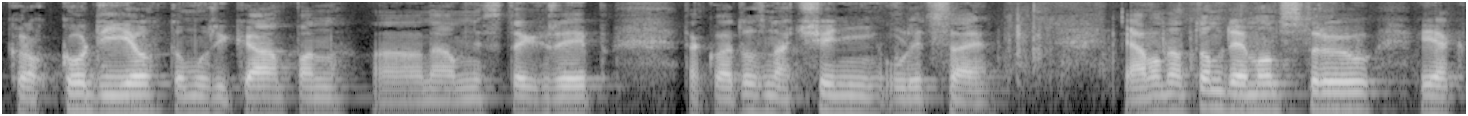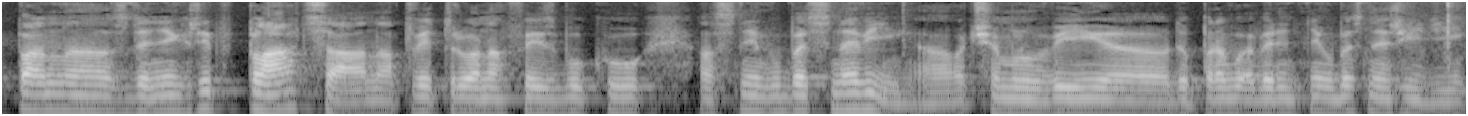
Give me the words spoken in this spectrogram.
krokodýl, tomu říká pan eh, náměstek Hřib, takové to značení ulice. Já vám na tom demonstruju, jak pan Zdeněk Hřib plácá na Twitteru a na Facebooku, vlastně vůbec neví, o čem mluví, dopravu evidentně vůbec neřídí.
